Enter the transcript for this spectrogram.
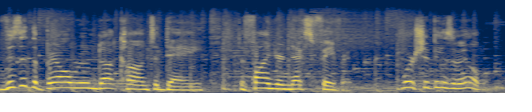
Visit thebarrelroom.com today to find your next favorite, where shipping is available.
